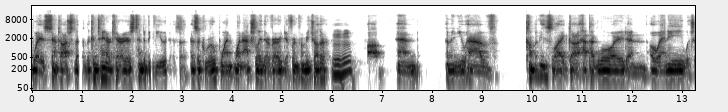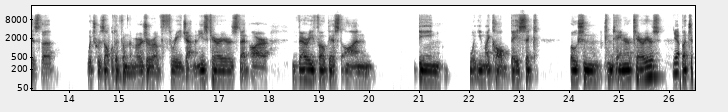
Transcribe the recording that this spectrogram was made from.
ways, Santosh, the, the container carriers tend to be viewed as a, as a group when when actually they're very different from each other. Mm-hmm. Uh, and I mean, you have companies like uh, Hapag-Lloyd and ONE, which is the which resulted from the merger of three Japanese carriers that are very focused on being what you might call basic ocean container carriers, yep. but just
